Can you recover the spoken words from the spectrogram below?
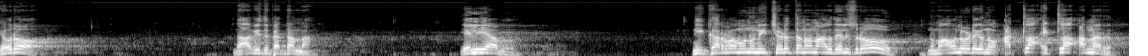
ఎవరో? దావీదు పెద్దన్న. ఎలియాబు. నీ గర్వమును నీ చెడుతనం నాకు తెలుసురో? నువ్వు మామూలుడిగా నువ్వు అట్లా ఇట్లా అన్నారు.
